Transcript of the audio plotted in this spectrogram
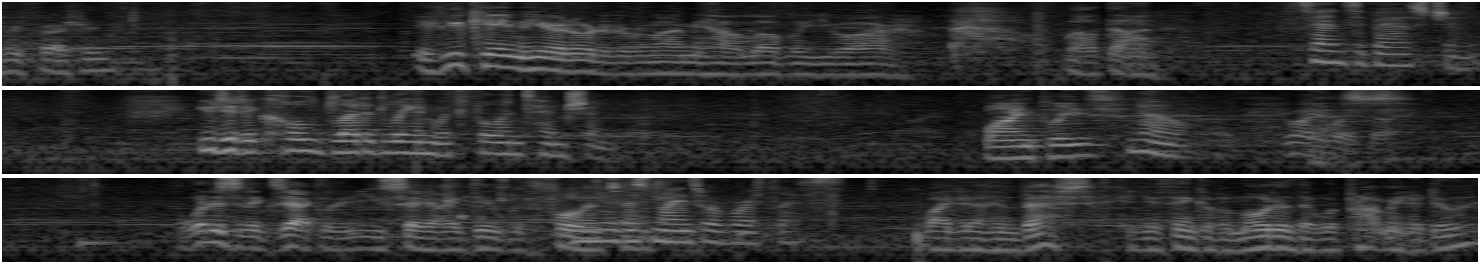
was refreshing. If you came here in order to remind me how lovely you are, well done. San Sebastian. You did it cold-bloodedly and with full intention. Wine, please. No. Yes. What is it exactly that you say I did with full you knew intention? those mines were worthless. Why did I invest? Can you think of a motive that would prompt me to do it?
